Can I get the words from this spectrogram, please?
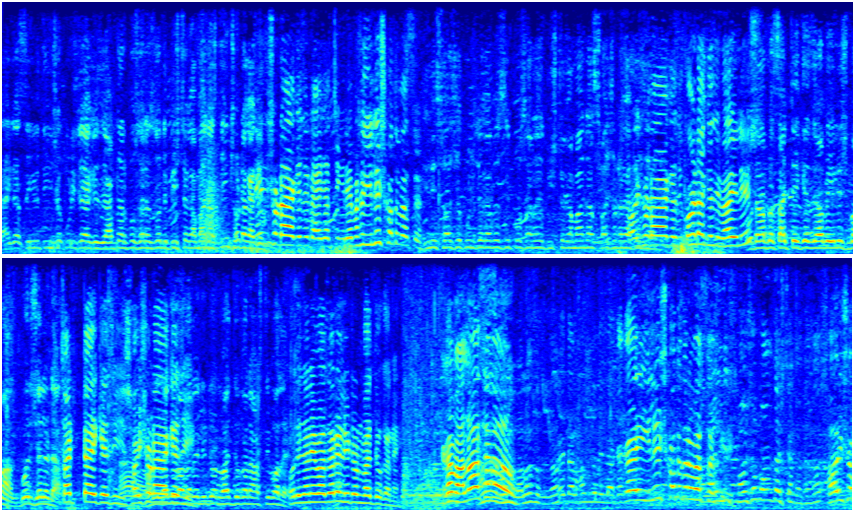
টাইগার চিংড়ি তিনশো কুড়ি টাকা কেজি। আপনার জন্য টাকা মাইনাস টাকা কেজি। টাকা কেজি টাইগার চিংড়ি। পাশে ইলিশ কত পাচ্ছেন ইলিশ ছয়শো কুড়ি টাকা বেশি টাকা মাইনাস ছয়শো টাকা কেজি। ছয়শো টাকা কেজি। কয়টা কেজি ভাই ইলিশ? ওটা আপনার চারটে কেজি হবে ইলিশ মাছ কেজি ছয়শো টাকা কেজি। লিটন ভাই দোকানে আসতে বলে। হলিদানি বাজারে লিটন ভাই দোকানে। কাকা ভালো আছে তো? আলহামদুলিল্লাহ। কাকা ইলিশ কত করে বাচ্চা ছয়শো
